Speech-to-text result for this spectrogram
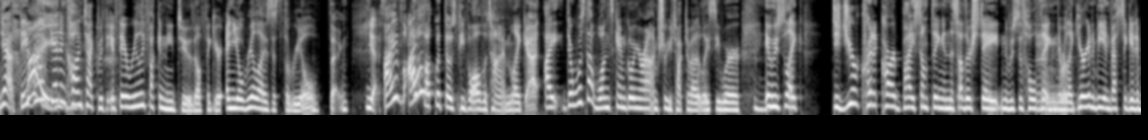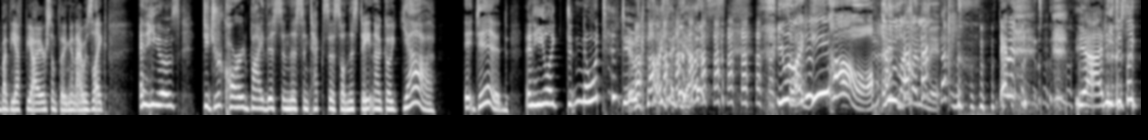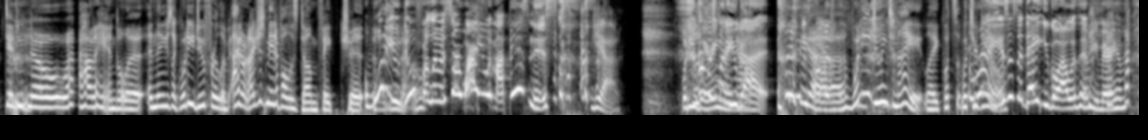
Yeah, they will get in contact with you if they really fucking need to. They'll figure, and you'll realize it's the real thing. Yes. I've I fuck with those people all the time. Like I, I there was that one scam going around. I'm sure you talked about it, Laci, where mm-hmm. it was like, did your credit card buy something in this other state? And it was this whole thing. They were like, you're going to be investigated by the FBI or something. And I was like, and he goes, did your card buy this and this in Texas on this date? And I go, yeah. It did. And he like didn't know what to do because I said yes. You were like, yeehaw. And he was like, wait a minute. Damn it. Yeah, and he just like didn't know how to handle it. And then he was like, "What do you do for a living?" I don't know. I just made up all this dumb fake shit. What do you do for a living, sir? Why are you in my business? Yeah. What are you wearing? How much money right you now? got? Yeah. Uh, what are you doing tonight? Like, what's what's your Right. deal? Is this a date? You go out with him, you marry him.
